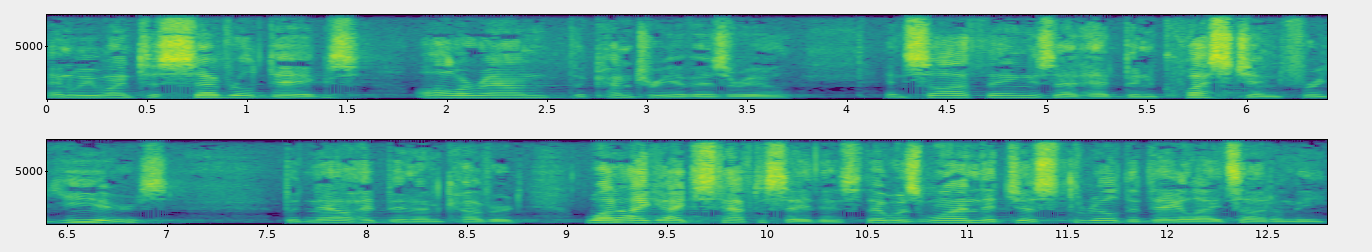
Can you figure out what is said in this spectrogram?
And we went to several digs all around the country of Israel and saw things that had been questioned for years but now had been uncovered. One, I, I, just have to say this. There was one that just thrilled the daylights out of me.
